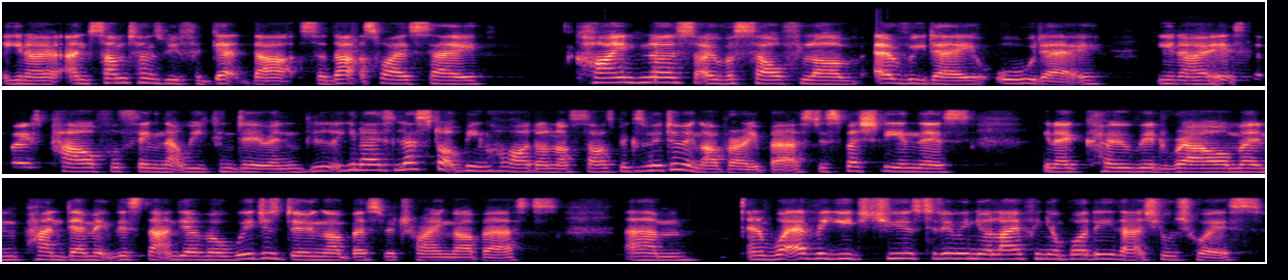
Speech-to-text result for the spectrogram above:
you know, and sometimes we forget that. So that's why I say kindness over self love every day, all day. You know, mm-hmm. it's the most powerful thing that we can do. And, you know, let's stop being hard on ourselves because we're doing our very best, especially in this, you know, COVID realm and pandemic, this, that, and the other. We're just doing our best. We're trying our best. Um, and whatever you choose to do in your life, in your body, that's your choice.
